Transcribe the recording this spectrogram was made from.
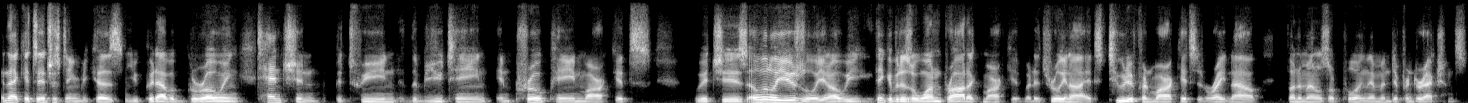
And that gets interesting because you could have a growing tension between the butane and propane markets, which is a little usual. You know, we think of it as a one product market, but it's really not. It's two different markets. And right now, fundamentals are pulling them in different directions.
